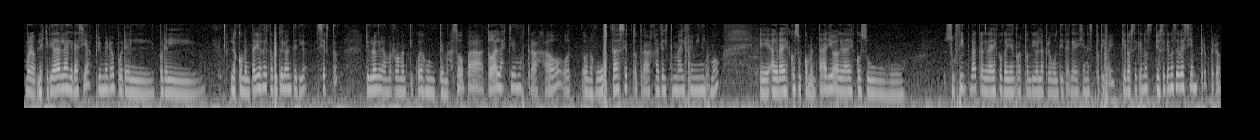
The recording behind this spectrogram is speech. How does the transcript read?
bueno, les quería dar las gracias primero por el, por el, los comentarios del capítulo anterior, ¿cierto? Yo creo que el amor romántico es un tema sopa todas las que hemos trabajado o, o nos gusta, ¿cierto? Trabajar el tema del feminismo. Eh, agradezco sus comentarios, agradezco su, su feedback, agradezco que hayan respondido la preguntita que dejé en Spotify, que no sé que no, yo sé que no se ve siempre, pero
